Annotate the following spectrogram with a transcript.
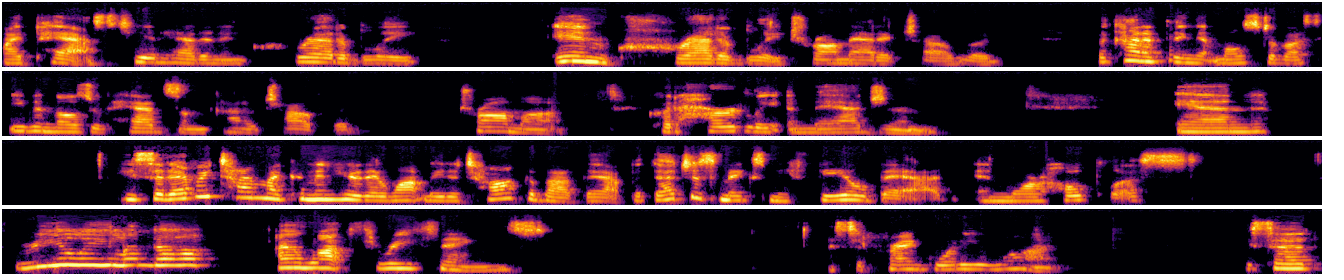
my past. He had had an incredibly, incredibly traumatic childhood, the kind of thing that most of us, even those who've had some kind of childhood trauma, could hardly imagine. And he said, Every time I come in here, they want me to talk about that, but that just makes me feel bad and more hopeless. Really, Linda? I want three things. I said, Frank, what do you want? He said,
